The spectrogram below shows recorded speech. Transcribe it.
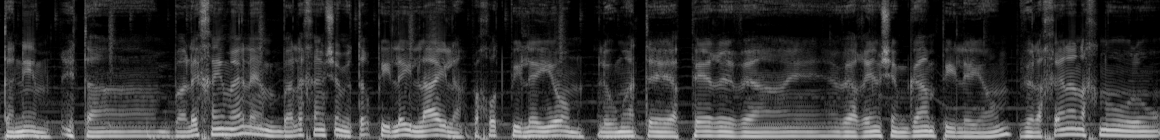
תנים. את הבעלי חיים האלה הם בעלי חיים שהם יותר פעילי לילה, פחות פעילי יום, לעומת הפרא וה... והראם שהם גם פעילי יום, ולכן אנחנו,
